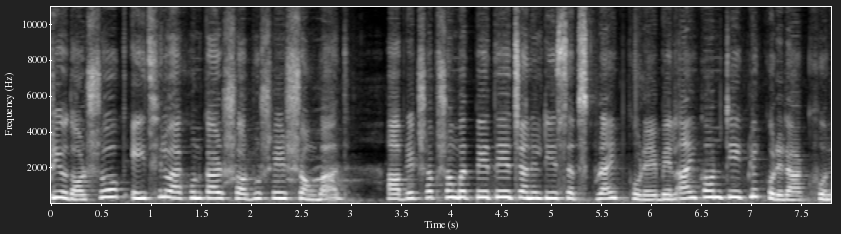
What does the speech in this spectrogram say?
প্রিয় দর্শক, এই ছিল এখনকার সর্বশেষ সংবাদ। আপডেট সব সংবাদ পেতে চ্যানেলটি সাবস্ক্রাইব করে বেল আইকনটি ক্লিক করে রাখুন।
